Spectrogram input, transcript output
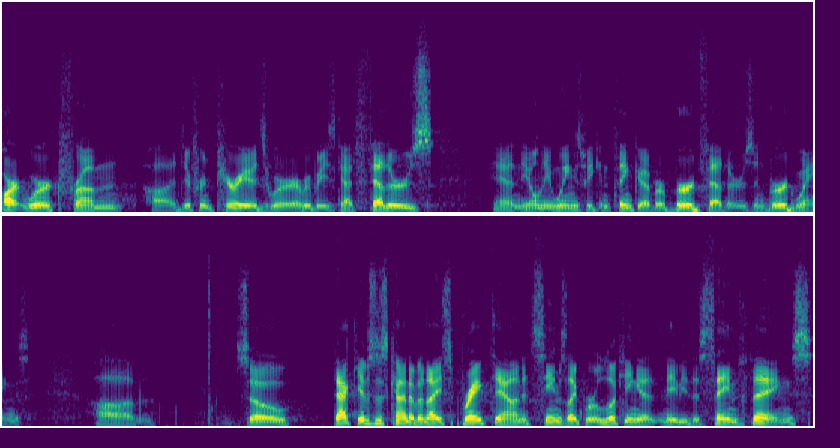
artwork from uh, different periods where everybody's got feathers, and the only wings we can think of are bird feathers and bird wings. Um, so, that gives us kind of a nice breakdown. It seems like we're looking at maybe the same things.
